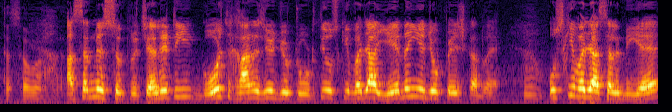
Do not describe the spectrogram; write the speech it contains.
تصور اصل میں اسپرچولیٹی گوشت کھانے سے جو ٹوٹتی ہے اس کی وجہ یہ نہیں ہے جو پیش کر رہے ہیں۔ اس کی وجہ اصل میں یہ ہے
